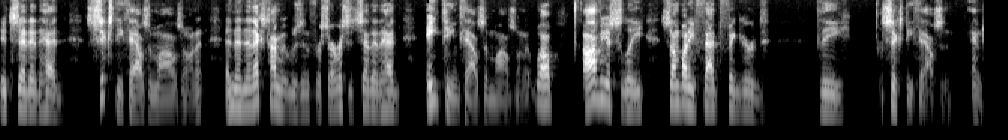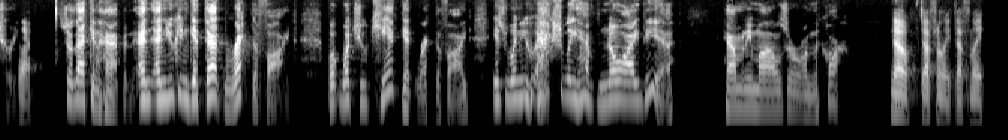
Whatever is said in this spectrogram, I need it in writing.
it said it had 60,000 miles on it and then the next time it was in for service it said it had 18,000 miles on it well obviously somebody fat figured the 60,000 entry. Yeah. So that can happen. And and you can get that rectified. But what you can't get rectified is when you actually have no idea how many miles are on the car. No, definitely, definitely.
